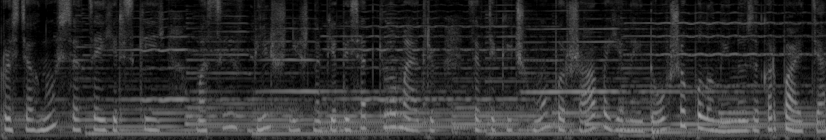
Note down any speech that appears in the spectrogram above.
Розтягнувся цей гірський масив більш ніж на 50 кілометрів, завдяки чому Боржава є найдовшою полониною Закарпаття.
